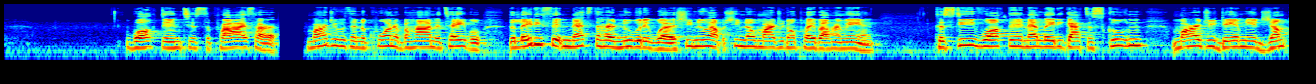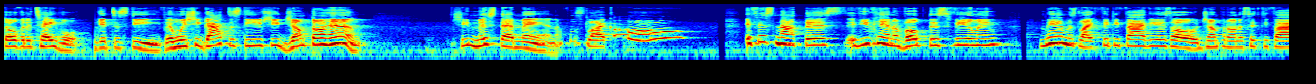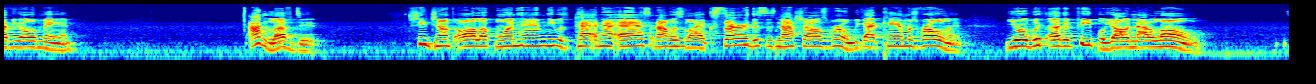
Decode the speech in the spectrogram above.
walked in to surprise her. Marjorie was in the corner behind the table. The lady sitting next to her knew what it was. She knew how she know Marjorie don't play about her man. Cause Steve walked in, that lady got to scooting. Marjorie damn near jumped over the table to get to Steve. And when she got to Steve, she jumped on him. She missed that man. I was like, oh. If it's not this, if you can't evoke this feeling, ma'am is like 55 years old, jumping on a 65 year old man. I loved it. She jumped all up on him. He was patting her ass, and I was like, sir, this is not y'all's room. We got cameras rolling. You're with other people. Y'all are not alone.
